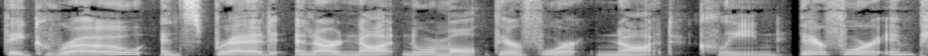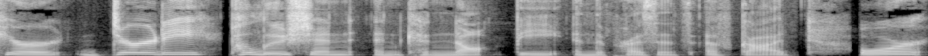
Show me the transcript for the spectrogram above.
They grow and spread and are not normal, therefore not clean. Therefore impure, dirty, pollution, and cannot be in the presence of God or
